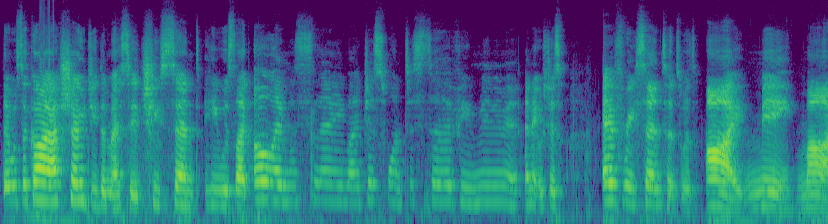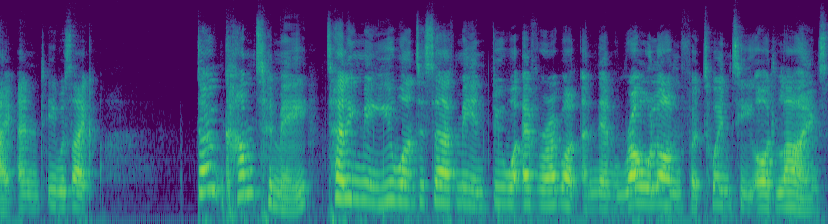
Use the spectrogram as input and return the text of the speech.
There was a guy I showed you the message. He sent. He was like, "Oh, I'm a slave. I just want to serve you." meh, meh, meh." And it was just every sentence was I, me, my, and he was like, "Don't come to me telling me you want to serve me and do whatever I want, and then roll on for twenty odd lines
